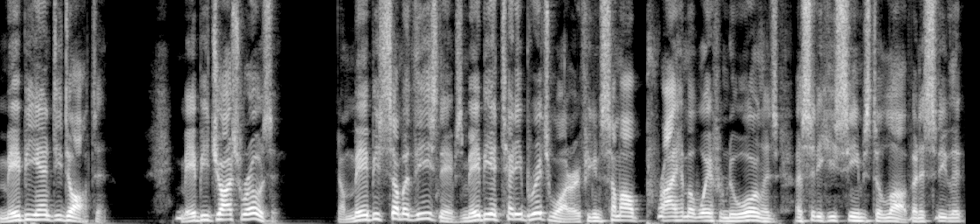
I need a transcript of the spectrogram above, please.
Maybe Andy Dalton. Maybe Josh Rosen. Now, maybe some of these names, maybe a Teddy Bridgewater, if you can somehow pry him away from New Orleans, a city he seems to love, and a city that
